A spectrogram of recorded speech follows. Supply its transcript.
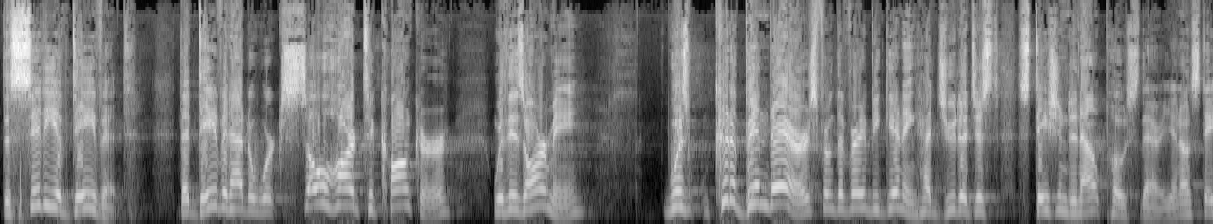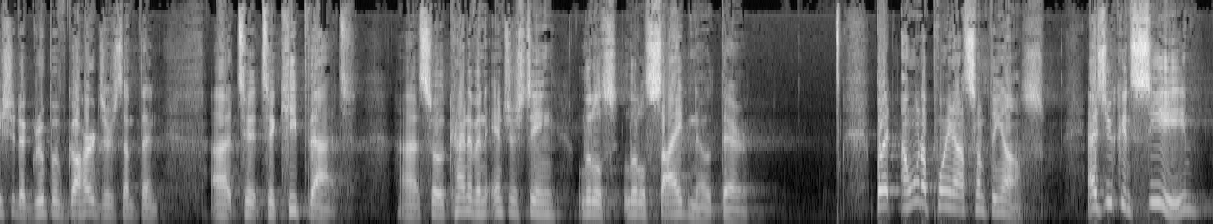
The city of David, that David had to work so hard to conquer, with his army was could have been theirs from the very beginning had Judah just stationed an outpost there, you know, stationed a group of guards or something uh, to, to keep that. Uh, so, kind of an interesting little, little side note there. But I want to point out something else. As you can see,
